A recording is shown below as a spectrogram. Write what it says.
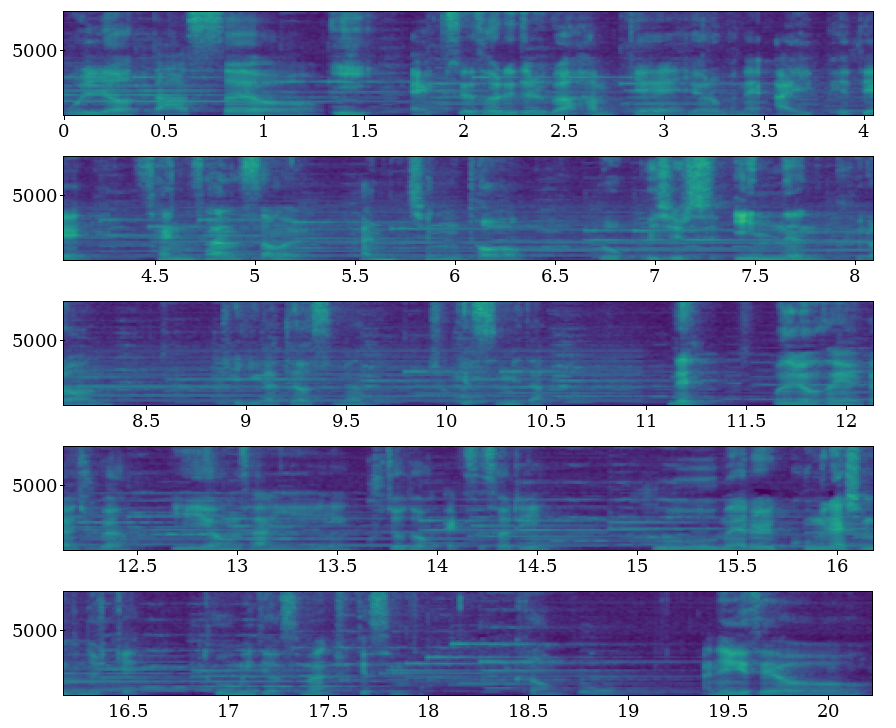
올려놨어요. 이 액세서리들과 함께 여러분의 아이패드의 생산성을 한층 더 높이실 수 있는 그런 계기가 되었으면 좋겠습니다. 네, 오늘 영상 여기까지고요. 이 영상이 구조독 액세서리 구매를 고민하신 분들께 도움이 되었으면 좋겠습니다. 그럼 안녕히 계세요.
